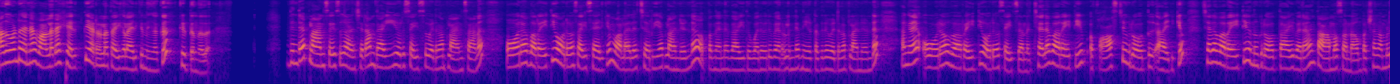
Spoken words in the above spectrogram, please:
അതുകൊണ്ട് തന്നെ വളരെ ഹെൽത്തി ആയിട്ടുള്ള തൈകളായിരിക്കും നിങ്ങൾക്ക് കിട്ടുന്നത്. ഇതിന്റെ പ്ലാൻ സൈസ് കാണിച്ചു തരാം. ദാ ഈ ഒരു സൈസ് വരുന്ന പ്ലാന്റ്സ് ആണ്. ഓരോ വെറൈറ്റി ഓരോ സൈസ് ആയിരിക്കും. വളരെ ചെറിയ പ്ലാന്റ് ഉണ്ട്. ഒപ്പം തന്നെ ദാ ഇതുപോലെ ഒരു വിരളിന്റെ നീട്ടത്തിൽ വരുന്ന പ്ലാന്റ് ഉണ്ട്. അങ്ങനെ ഓരോ വെറൈറ്റി ഓരോ സൈസാണ് ചില വെറൈറ്റി ഫാസ്റ്റ് ഗ്രോത്ത് ആയിരിക്കും. ചില വെറൈറ്റി ഒന്ന് ഗ്രോത്ത് ആയി വരാൻ താമസം ഉണ്ടാകും പക്ഷേ നമ്മൾ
